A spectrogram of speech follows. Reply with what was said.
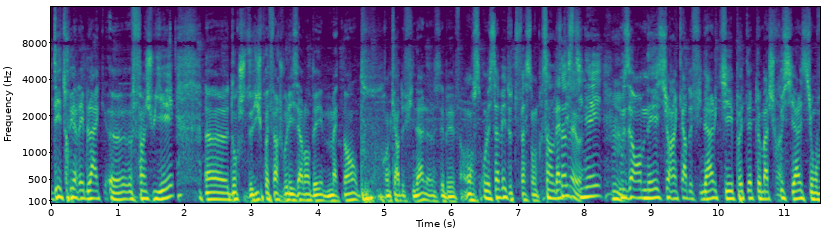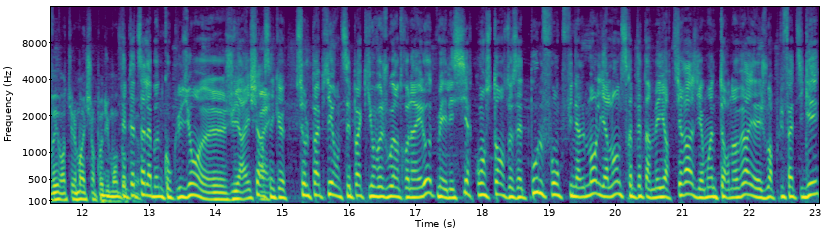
détruire les Blacks euh, fin juillet. Euh, donc je te dis, je préfère jouer les Irlandais. Maintenant, pff, en quart de finale, on, on le savait de toute façon. Ça, La savait, destinée Hmm. nous a emmenés sur un quart de finale qui est peut-être le match crucial si on veut éventuellement être champion du monde. C'est peut-être euh, ça la bonne conclusion, euh, Julien Richard, Ouais. c'est que sur le papier, on ne sait pas qui on va jouer entre l'un et l'autre, mais les circonstances de cette poule font que finalement l'Irlande serait peut-être un meilleur tirage. Il y a moins de turnover, il y a des joueurs plus fatigués.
